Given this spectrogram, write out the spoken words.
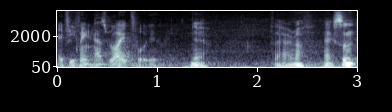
if you think that's right for you. Yeah, fair enough. Excellent.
